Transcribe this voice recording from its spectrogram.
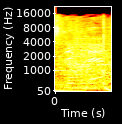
Slim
